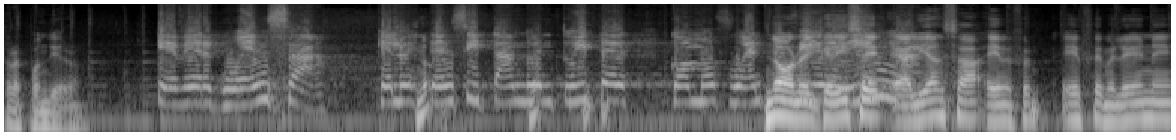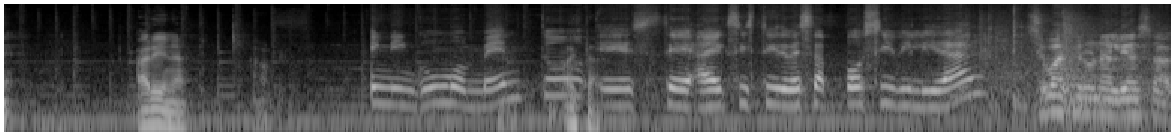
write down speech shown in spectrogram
respondieron. Qué vergüenza que lo No. estén citando en Twitter como fuente No, no, el que dice. Alianza FMLN Arena. En ningún momento este, ha existido esa posibilidad. ¿Se va a hacer una alianza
